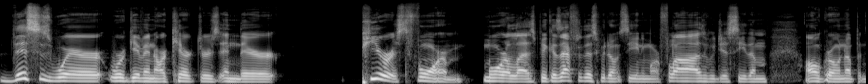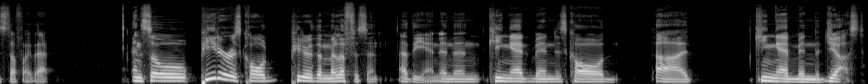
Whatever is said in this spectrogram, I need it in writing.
this is where we're given our characters in their purest form, more or less, because after this, we don't see any more flaws. We just see them all grown up and stuff like that. And so Peter is called Peter the Maleficent at the end, and then King Edmund is called uh, King Edmund the Just.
